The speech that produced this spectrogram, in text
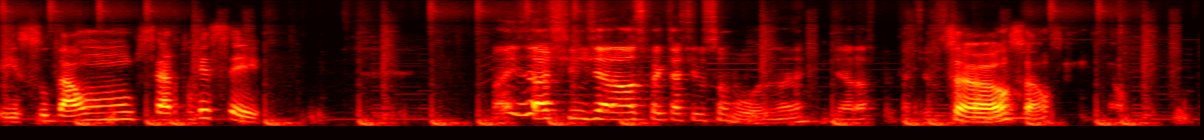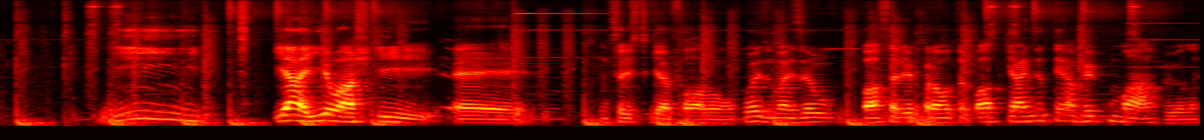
isso dá um certo receio. Mas acho que em geral as expectativas são boas, né? Em geral as expectativas são, são, são. E, e aí eu acho que. É, não sei se você quer falar alguma coisa, mas eu passaria para outra parte que ainda tem a ver com Marvel, né?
